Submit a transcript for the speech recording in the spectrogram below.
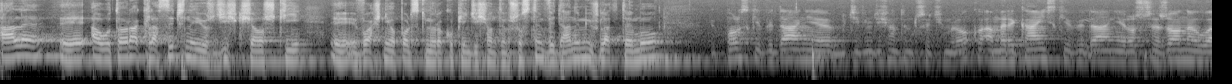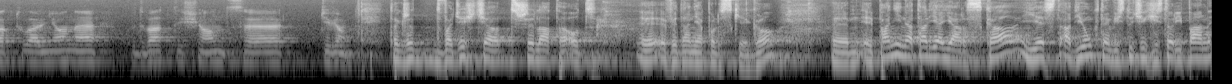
ale e, autora klasycznej już dziś książki e, właśnie o polskim roku 56, wydanym już lat temu. Polskie wydanie w 1993 roku, amerykańskie wydanie rozszerzone, uaktualnione w 2009. Także 23 lata od e, wydania polskiego. E, Pani Natalia Jarska jest adiunktem w Instytucie Historii PAN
